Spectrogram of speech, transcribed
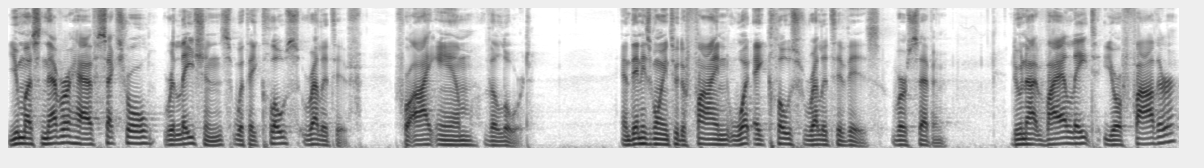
you must never have sexual relations with a close relative for I am the Lord. And then he's going to define what a close relative is. Verse 7 Do not violate your father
